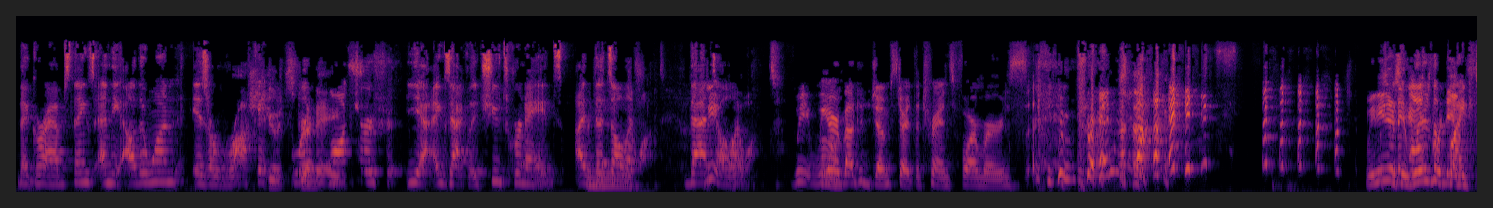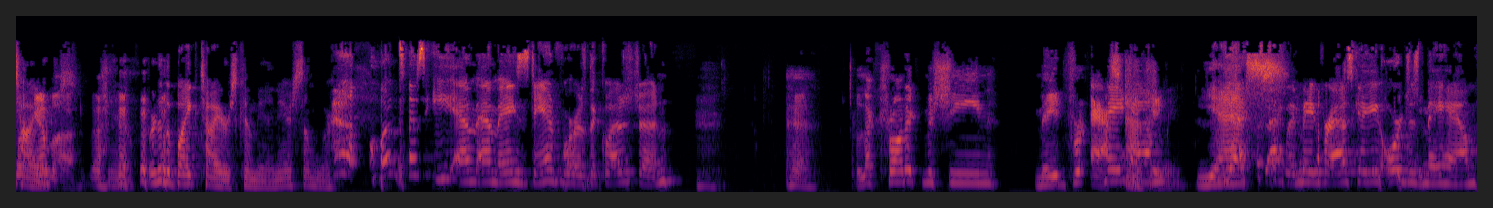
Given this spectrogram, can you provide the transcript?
that grabs things, and the other one is a rocket Shoots like, grenades. launcher. Yeah, exactly. Shoots grenades. I, that's all I want. That's We- all I want. we we Oh. are about to jumpstart the Transformers franchise. We need I was an gonna say, where's the bike tires? Emma. Yeah. Where do the bike tires come in? Here somewhere. What does E EMMA stand for? Is the question. Electronic machine made for ass Mayhem. kicking. Actually, yes. exactly. Made for ass kicking or just mayhem.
